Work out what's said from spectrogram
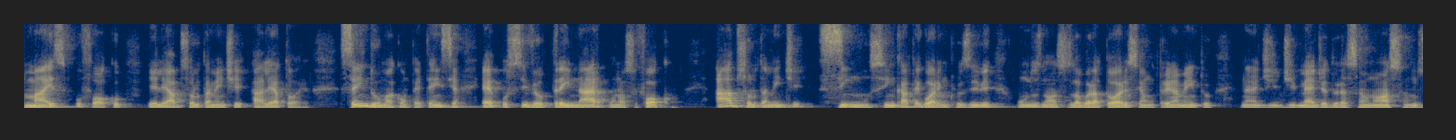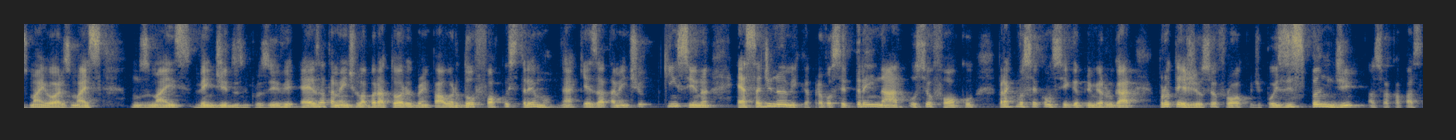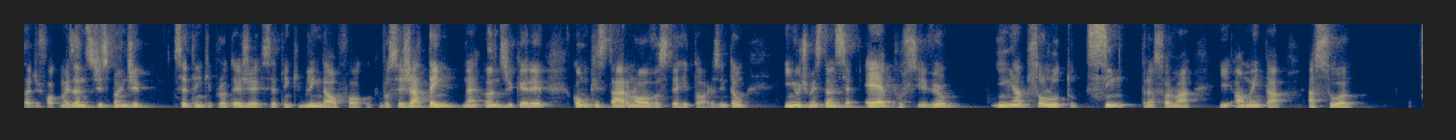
mais o foco ele é absolutamente aleatório. Sendo uma competência, é possível treinar o nosso foco? Absolutamente sim, um sim categórico. Inclusive, um dos nossos laboratórios, é um treinamento né, de, de, média duração nosso, um dos maiores, mais, um dos mais vendidos, inclusive, é exatamente o laboratório Brain Power do foco extremo, né, que é exatamente o que ensina essa dinâmica, para você treinar o seu foco, para que você consiga, em primeiro lugar, proteger o seu foco, depois expandir a sua capacidade de foco. Mas antes de expandir, você tem que proteger, você tem que blindar o foco que você já tem, né, antes de querer conquistar novos territórios. Então, em última instância, é possível, em absoluto, sim, transformar e aumentar a sua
